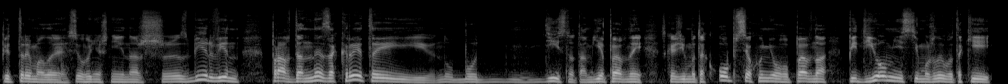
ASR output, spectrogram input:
підтримали сьогоднішній наш збір. Він правда не закритий. Ну бо дійсно там є певний, скажімо так, обсяг у нього, певна підйомність, і можливо такий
